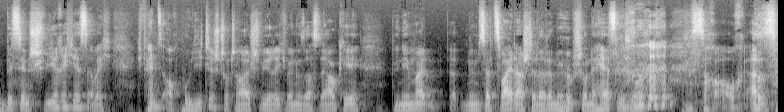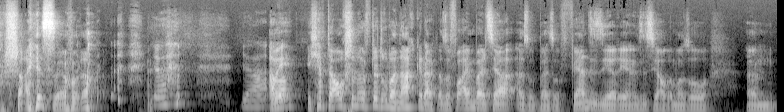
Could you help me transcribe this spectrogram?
ein bisschen schwierig ist, aber ich, ich fände es auch politisch total schwierig, wenn du sagst, ja, okay, wir nehmen halt, du nimmst halt zwei Darstellerinnen, eine hübsche und eine hässliche. das ist doch auch, also ist doch scheiße, oder? Ja. Ja, aber, aber ich habe da auch schon öfter drüber nachgedacht. Also vor allem, weil es ja, also bei so Fernsehserien ist es ja auch immer so, ähm,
